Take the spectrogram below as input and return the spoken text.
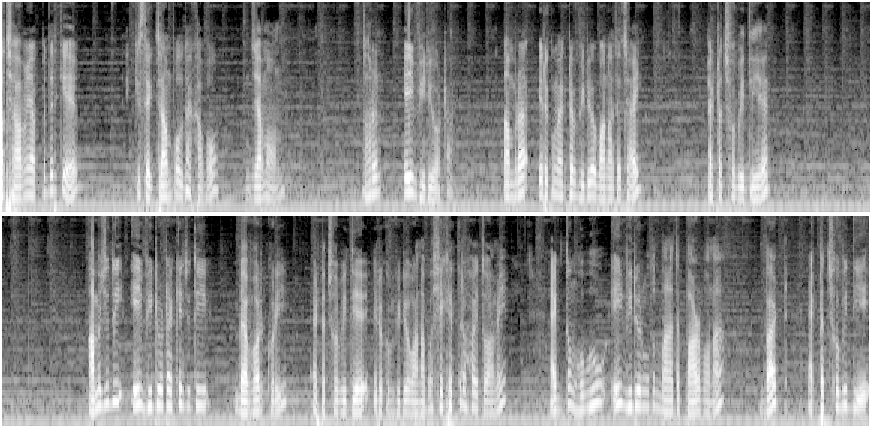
আচ্ছা আমি আপনাদেরকে কিছু এক্সাম্পল দেখাবো। যেমন, ধরেন এই ভিডিওটা আমরা এরকম একটা ভিডিও বানাতে চাই। একটা ছবি দিয়ে। আমি যদি এই ভিডিওটাকে যদি ব্যবহার করি, একটা ছবি দিয়ে এরকম ভিডিও বানাবো, সেক্ষেত্রে হয়তো আমি একদম হুবহু এই ভিডিওর মতন বানাতে পারব না, বাট একটা ছবি দিয়ে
